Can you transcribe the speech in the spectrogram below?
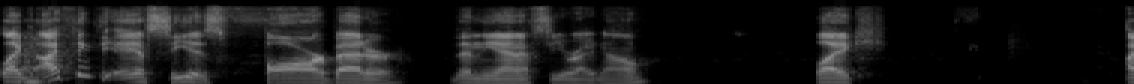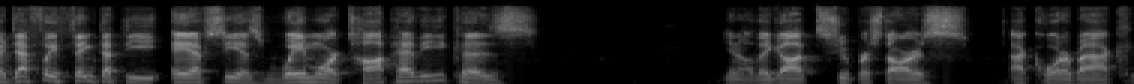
Like I think the AFC is far better than the NFC right now. Like I definitely think that the AFC is way more top heavy because you know they got superstars at quarterback.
